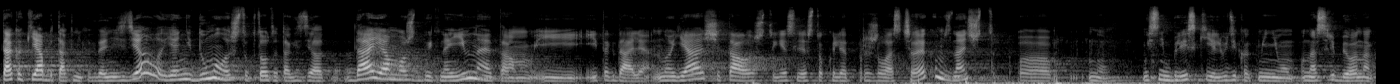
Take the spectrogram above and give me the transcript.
так как я бы так никогда не сделала, я не думала, что кто-то так сделает. Да, я, может быть, наивная там и, и так далее, но я считала, что если я столько лет прожила с человеком, значит, э, ну, мы с ним близкие люди как минимум, у нас ребенок,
